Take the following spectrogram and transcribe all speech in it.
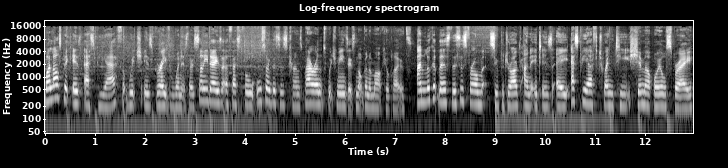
My last pick is SPF, which is great for when it's those sunny days at a festival. Also, this is transparent, which means it's not gonna mark your clothes. And look at this, this is from Superdrug, and it is a SPF 20 shimmer oil spray,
